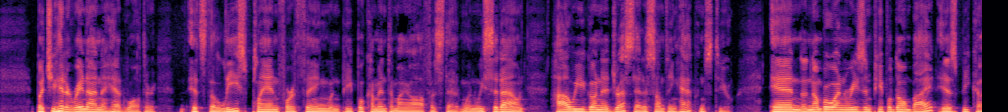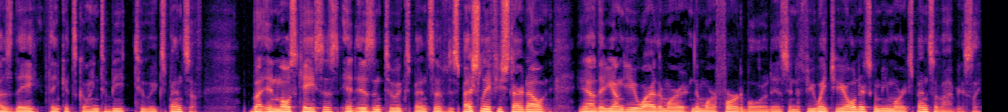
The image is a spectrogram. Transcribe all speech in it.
But you hit it right on the head, Walter. It's the least planned for thing when people come into my office that when we sit down, how are you going to address that if something happens to you? And the number one reason people don't buy it is because they think it's going to be too expensive. But in most cases, it isn't too expensive, especially if you start out, you know, the younger you are, the more, the more affordable it is. And if you wait till you're older, it's going to be more expensive, obviously.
